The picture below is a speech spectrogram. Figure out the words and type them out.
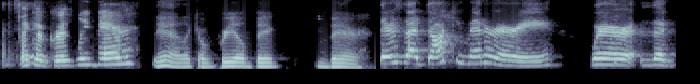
That's like it? a grizzly bear? Yeah, like a real big bear. There's that documentary where the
